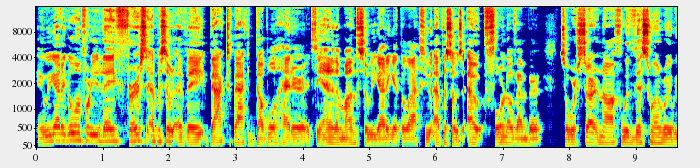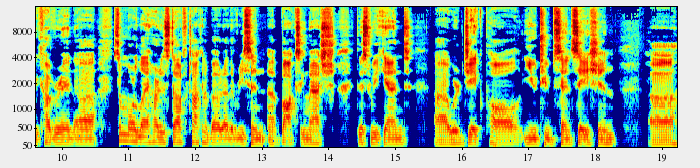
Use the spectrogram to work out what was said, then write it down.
And we got to go one for you today. First episode of a back to back double header. It's the end of the month, so we got to get the last few episodes out for November. So we're starting off with this one. We're going to be covering uh, some more lighthearted stuff, talking about uh, the recent uh, boxing match this weekend uh, where Jake Paul, YouTube sensation, uh,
